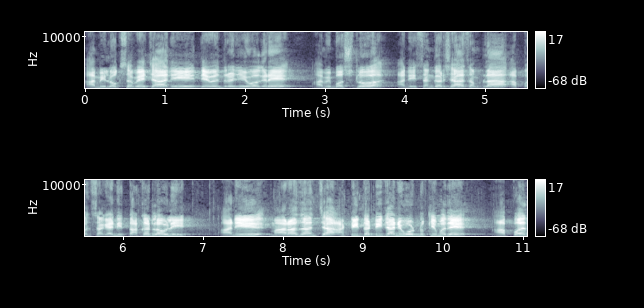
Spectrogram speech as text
आम्ही लोकसभेच्या आधी देवेंद्रजी वगैरे आम्ही बसलो आणि संघर्ष संपला. आपण सगळ्यांनी ताकद लावली. आणि महाराजांच्या अटीतटीच्या निवडणुकीमध्ये आपण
